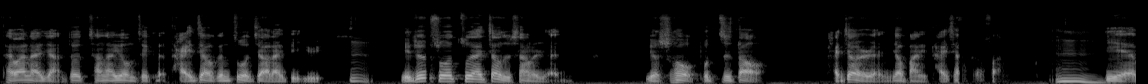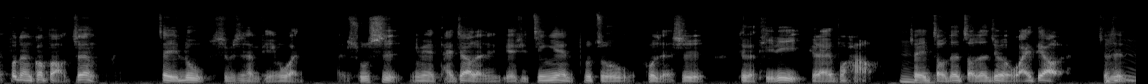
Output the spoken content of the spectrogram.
台湾来讲，都常常用这个抬轿跟坐轿来比喻。嗯，也就是说，坐在轿子上的人，有时候不知道抬轿的人要把你抬向何方。嗯，也不能够保证。这一路是不是很平稳、很舒适？因为抬轿的人也许经验不足，或者是这个体力越来越不好，嗯、所以走着走着就歪掉了，就是、嗯、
